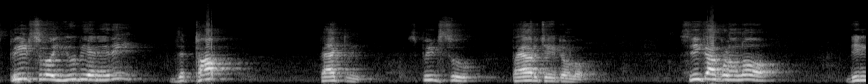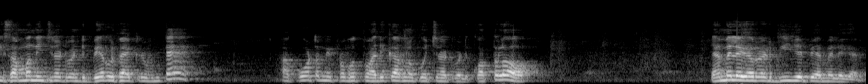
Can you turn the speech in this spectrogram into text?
స్పీడ్స్లో యూబీ అనేది ది టాప్ ఫ్యాక్టరీ స్పీడ్స్ తయారు చేయటంలో. శ్రీకాకుళంలో దీనికి సంబంధించినటువంటి బీరల్ ఫ్యాక్టరీ ఉంటే ఆ కూటమి ప్రభుత్వం అధికారంలోకి వచ్చినటువంటి కొత్తలో ఎమ్మెల్యే గారు బీజేపీ ఎమ్మెల్యే గారు.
